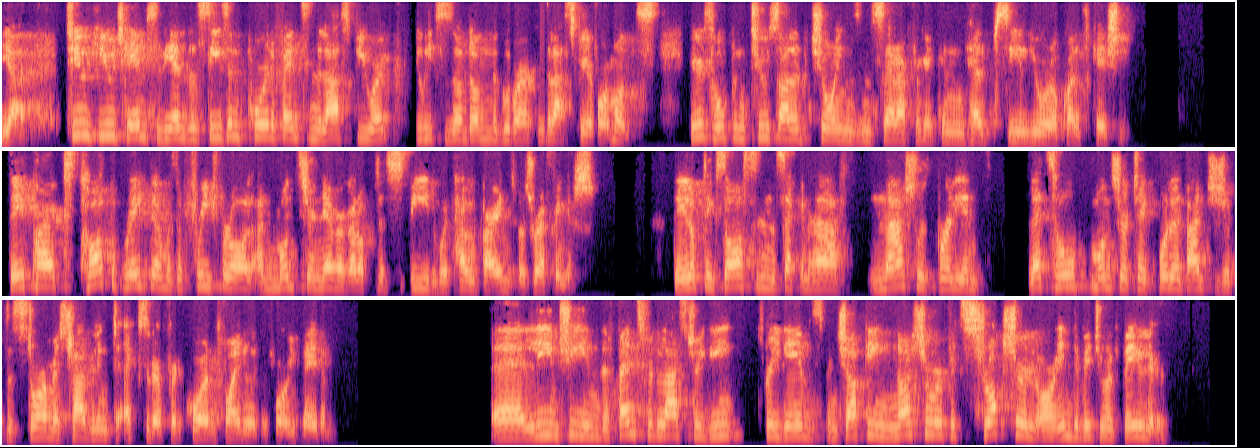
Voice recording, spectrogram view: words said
Yeah, two huge games to the end of the season. Poor defence in the last few, few weeks has undone the good work in the last three or four months. Here's hoping two solid showings in South Africa can help seal Euro qualification. Dave Parks thought the breakdown was a free for all, and Munster never got up to speed with how Barnes was refing it. They looked exhausted in the second half. Nash was brilliant, Let's hope Munster take full advantage of the Stormers travelling to Exeter for the quarter final before we play them. Uh, Liam Sheehan, defence for the last three, three games has been shocking. Not sure if it's structural or individual failure.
